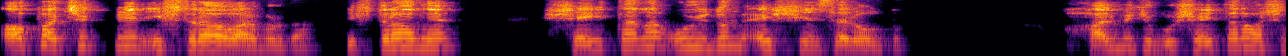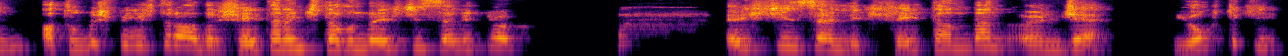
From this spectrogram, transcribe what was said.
Apaçık bir iftira var burada. İftira ne? Şeytana uydum, eşcinsel oldum. Halbuki bu şeytana atılmış bir iftiradır. Şeytanın kitabında eşcinsellik yok. Eşcinsellik şeytandan önce yoktu ki.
